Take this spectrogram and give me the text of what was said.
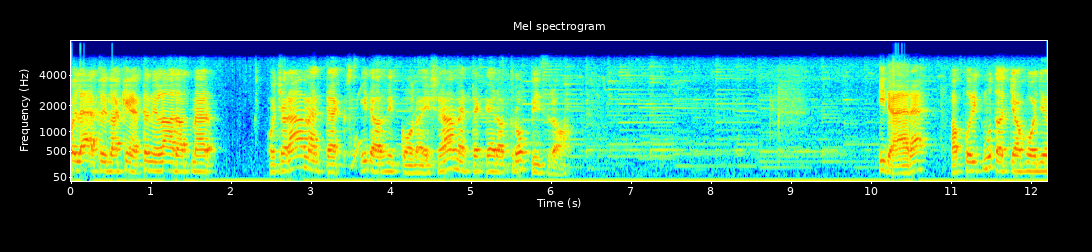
Hogy lehet, hogy le kéne tenni ládát, mert hogyha rámentek ide az ikonra, és rámentek erre a tropizra, ide erre, akkor itt mutatja, hogy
